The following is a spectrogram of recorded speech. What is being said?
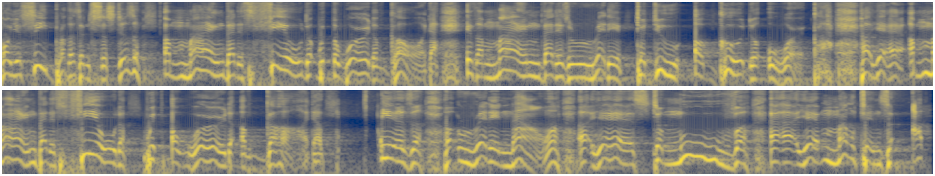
For you see, brothers and sisters, a mind that is filled with the word of God is a mind that is ready to do a good work. Uh, yeah, a mind that is filled with a word of God is uh, ready now, uh, yes, to move, uh, uh, yeah, mountains out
